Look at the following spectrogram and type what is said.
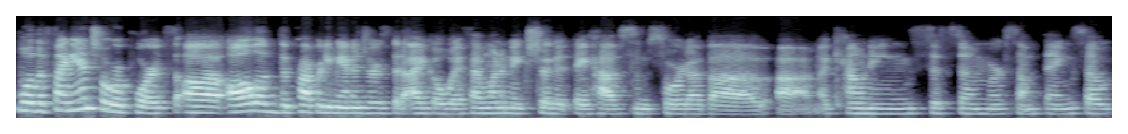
well the financial reports uh, all of the property managers that i go with i want to make sure that they have some sort of a um, accounting system or something so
